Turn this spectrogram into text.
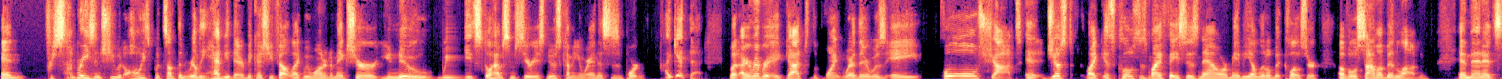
And for some reason, she would always put something really heavy there because she felt like we wanted to make sure you knew we still have some serious news coming your way and this is important. I get that. But I remember it got to the point where there was a full shot, eh, just like as close as my face is now, or maybe a little bit closer, of Osama bin Laden. And then it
